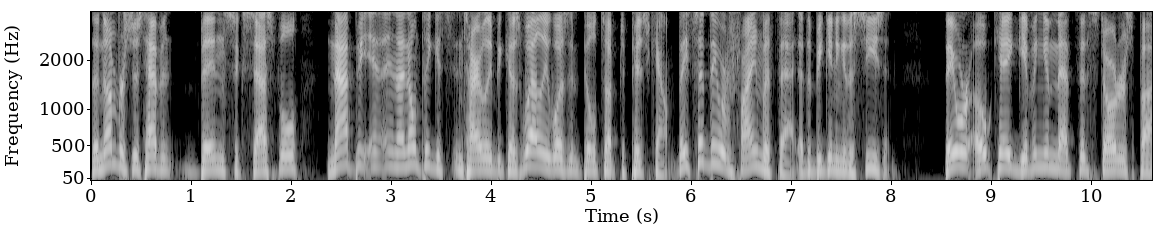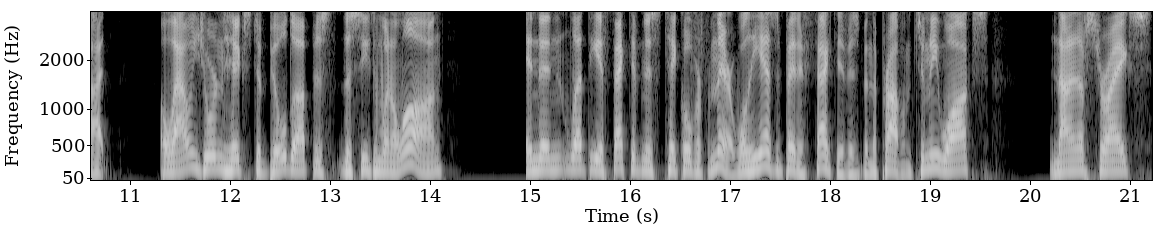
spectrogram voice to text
The numbers just haven't been successful. Not be, and I don't think it's entirely because well he wasn't built up to pitch count. They said they were fine with that at the beginning of the season. They were okay giving him that fifth starter spot allowing Jordan Hicks to build up as the season went along and then let the effectiveness take over from there. Well, he hasn't been effective, has been the problem. Too many walks, not enough strikes,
